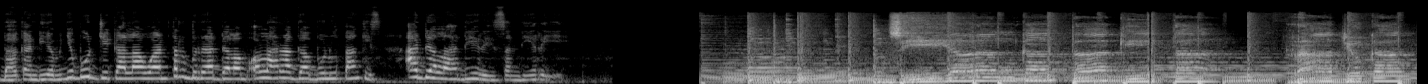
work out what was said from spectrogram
Bahkan dia menyebut jika lawan terberat dalam olahraga bulu tangkis adalah diri sendiri. Siaran kata kita Radio kata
